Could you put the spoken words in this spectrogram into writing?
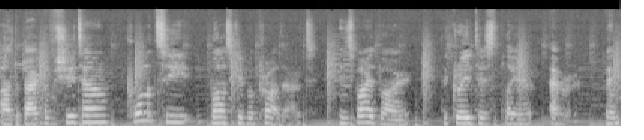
at the back of tone, quality basketball product inspired by the greatest player ever. And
